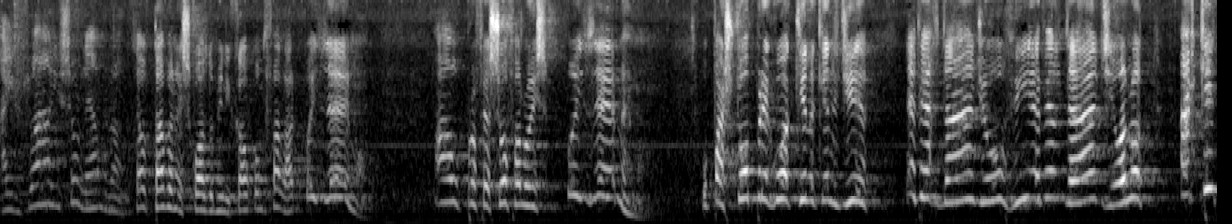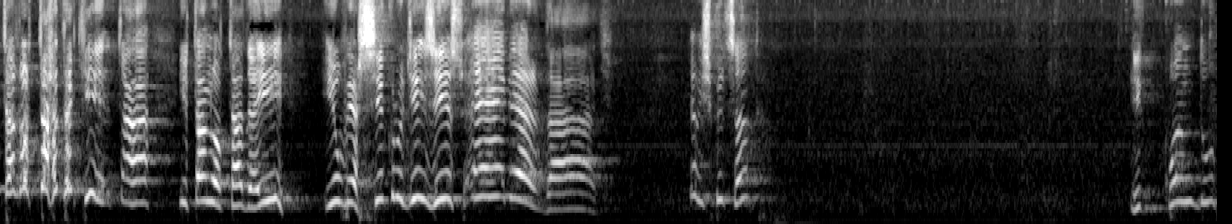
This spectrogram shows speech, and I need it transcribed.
Aí vai, isso eu lembro, não. Eu estava na escola dominical quando falaram. Pois é, irmão. Ah, o professor falou isso. Pois é, meu irmão. O pastor pregou aquilo aquele dia. É verdade, eu ouvi, é verdade. Eu anot... Aqui está anotado aqui, tá, e está anotado aí, e o versículo diz isso. É verdade. É o Espírito Santo. E quando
